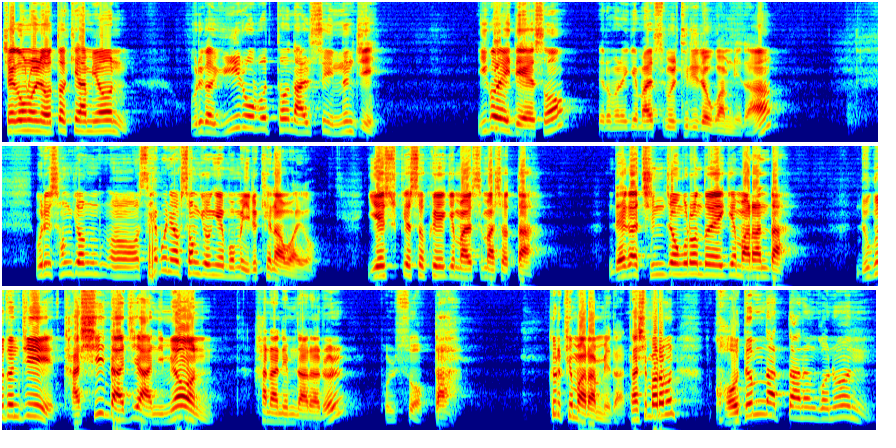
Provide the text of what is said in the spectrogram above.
제가 오늘 어떻게 하면 우리가 위로부터 날 수 있는지 이거에 대해서 여러분에게 말씀을 드리려고 합니다. 우리 성경 어, 세번역 성경에 보면 이렇게 나와요. 예수께서 그에게 말씀하셨다. 내가 진정으로 너에게 말한다. 누구든지 다시 나지 아니면 하나님 나라를 볼 수 없다. 그렇게 말합니다. 다시 말하면 거듭났다는 거는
